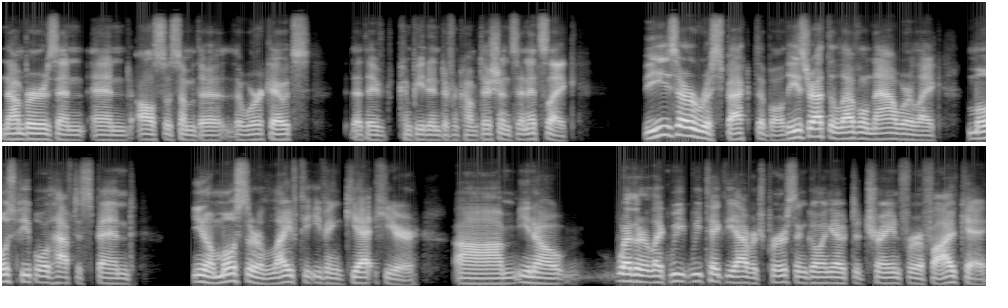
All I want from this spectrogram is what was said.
numbers and and also some of the the workouts that they've competed in different competitions, and it's like these are respectable. These are at the level now where like most people would have to spend, you know, most of their life to even get here. Um, you know, whether like we we take the average person going out to train for a 5k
